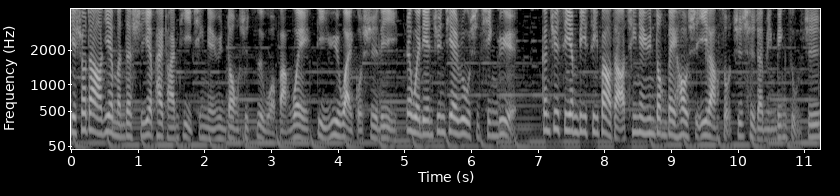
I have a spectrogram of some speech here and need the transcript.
也说到也门的什叶派团体青年运动是自我防卫，抵御外国势力，认为联军介入是侵略。根据 CNBC 报道，青年运动背后是伊朗所支持的民兵组织，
